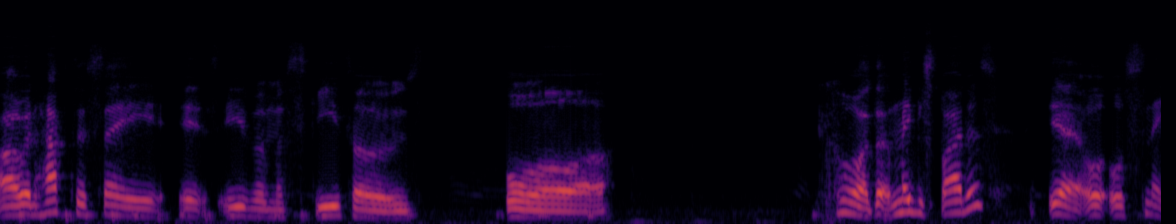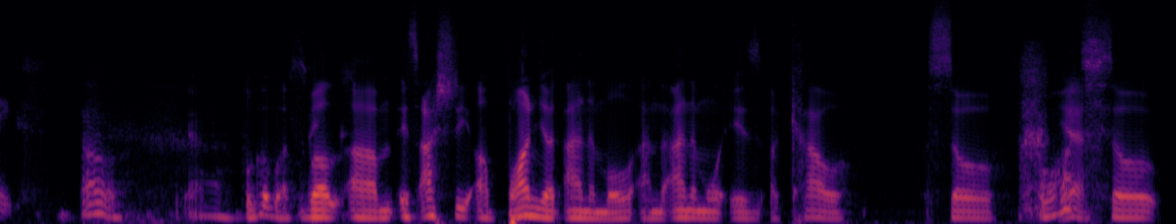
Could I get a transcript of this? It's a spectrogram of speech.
I would have to say it's either mosquitoes or, oh, maybe spiders. Yeah, or, or snakes. Oh, yeah. Forgot about Well, um, it's actually a barnyard animal, and the animal is a cow. So what? yeah, so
